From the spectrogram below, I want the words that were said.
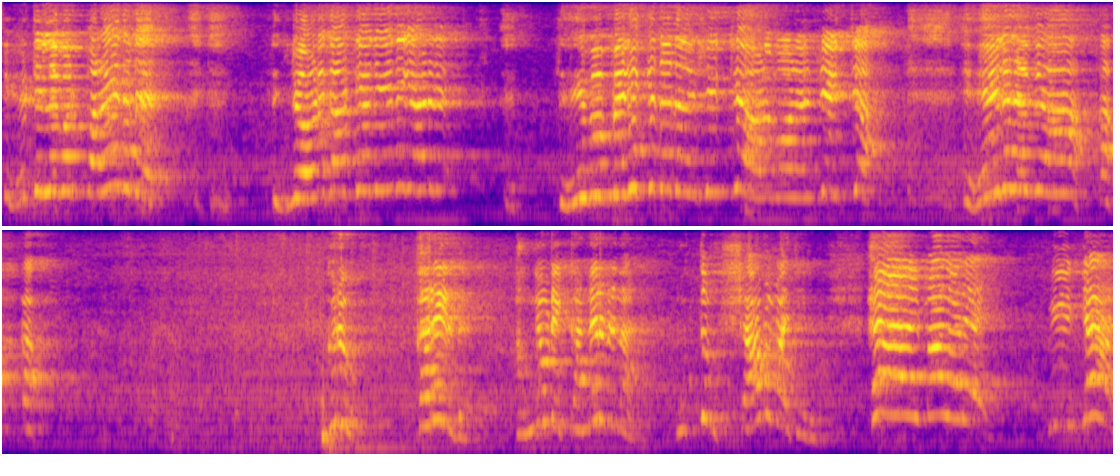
കേട്ടില്ല ഏകലവ്യ ഗുരു കരയരുത്. അങ്ങയുടെ കണ്ണീർ വിടുന്നാൽ മുത്തും ശാപമായി തീരും. ഞാൻ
